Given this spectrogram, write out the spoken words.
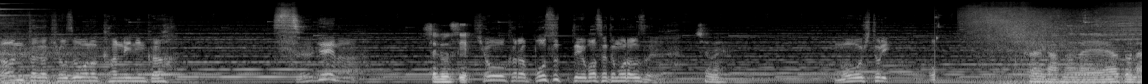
あんたが巨像の管理人かすげえな เซลูซิต 今日からボスって呼ばせてもらうぜ ใช่ไหม もう一人 ห้าดาวมาแล้วตัวไหน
